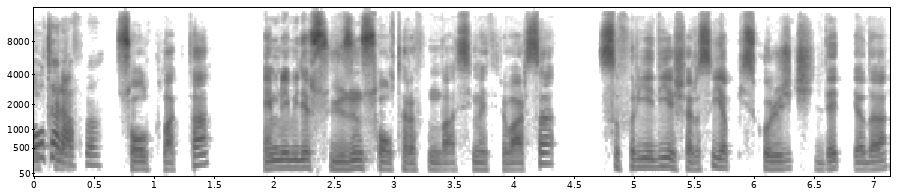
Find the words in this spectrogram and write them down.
Sol kulak- taraf mı? sol kulakta hem de bir de yüzün sol tarafında asimetri varsa 0-7 yaş arası ya psikolojik şiddet ya da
